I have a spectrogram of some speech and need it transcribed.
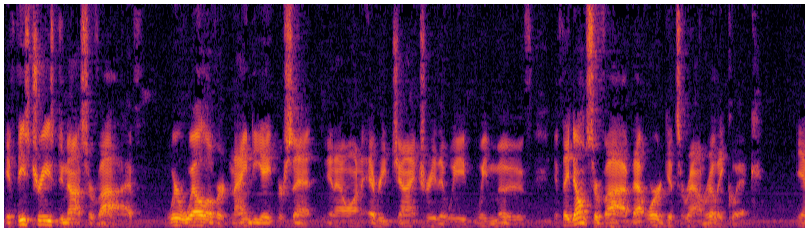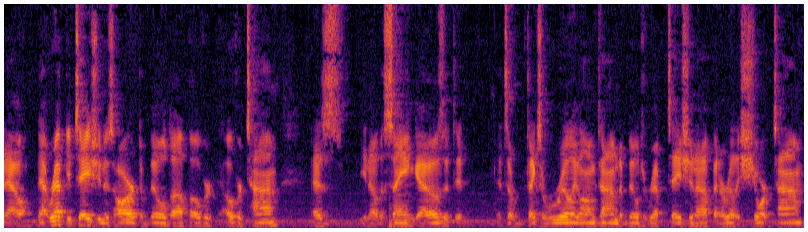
if these trees do not survive, we're well over 98%, you know, on every giant tree that we, we move. If they don't survive, that word gets around really quick. You know, that reputation is hard to build up over, over time. As, you know, the saying goes, it, it it's a, takes a really long time to build your reputation up and a really short time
